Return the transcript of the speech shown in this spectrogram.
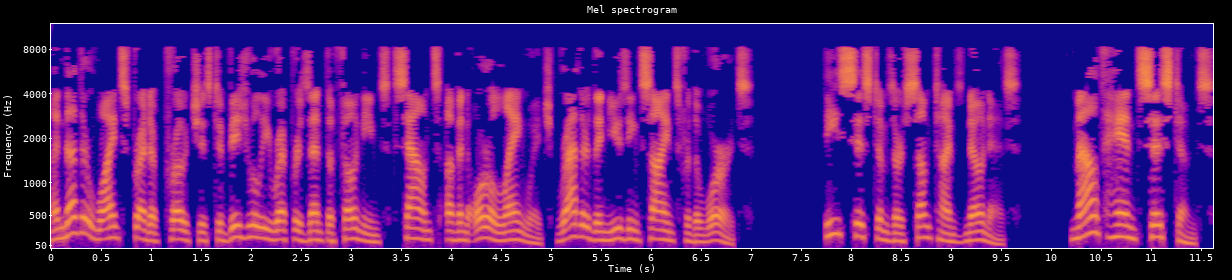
Another widespread approach is to visually represent the phonemes sounds of an oral language, rather than using signs for the words. These systems are sometimes known as mouth-hand systems,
